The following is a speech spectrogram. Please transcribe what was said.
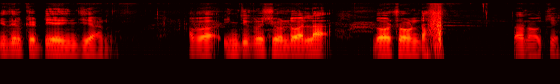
ഇതിൽ കിട്ടിയ ഇഞ്ചിയാണ്. അപ്പോൾ ഇഞ്ചി കൃഷി കൊണ്ട് വല്ല ദോഷമുണ്ടോ അതാ നോക്കിയേ.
